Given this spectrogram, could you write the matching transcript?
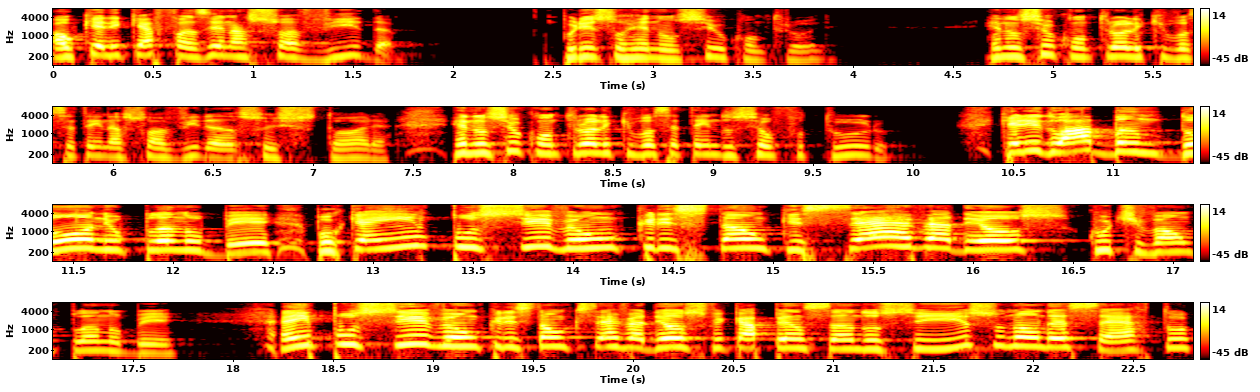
ao que Ele quer fazer na sua vida. Por isso, renuncie o controle. Renuncie o controle que você tem da sua vida, da sua história. Renuncie o controle que você tem do seu futuro. Querido, abandone o plano B, porque é impossível um cristão que serve a Deus cultivar um plano B. É impossível um cristão que serve a Deus ficar pensando: se isso não der certo,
